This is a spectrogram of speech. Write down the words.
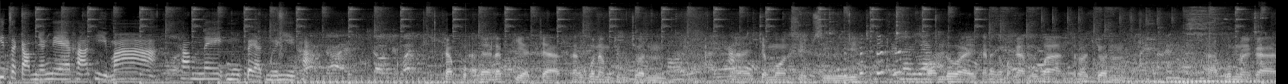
กิจกรรมหยังแน่คะที่มาทำในหมู่แปดมือนีค่ะ ครับผมได้รับเกียรติจากทั้งผู้นำชุมชนนายจำมอนสิบสีพร้อมด้วยคณะกรรมการหมู่บ้านตลอดจนผู้อำนวยการ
